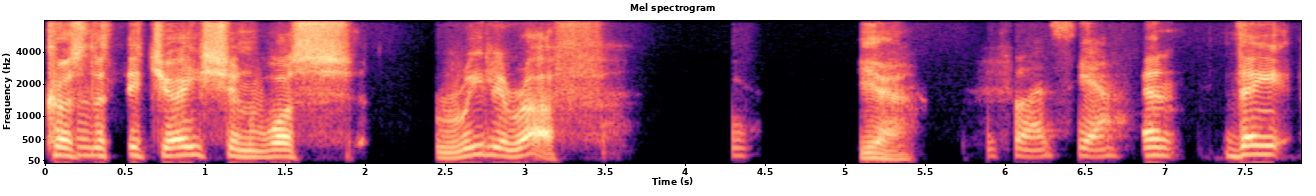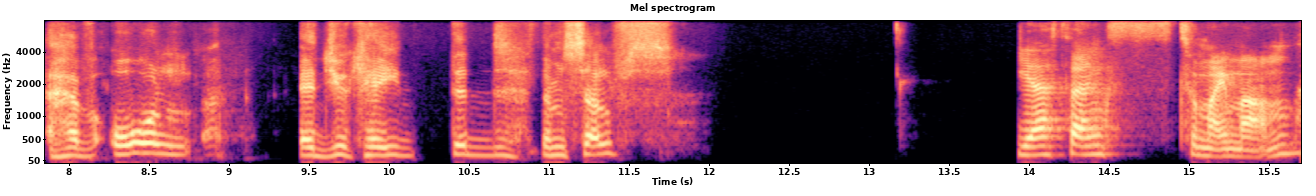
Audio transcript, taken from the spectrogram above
because mm. the situation was really rough. Yeah. yeah. It was, yeah. And they have all educated themselves? Yeah, thanks to my mom.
